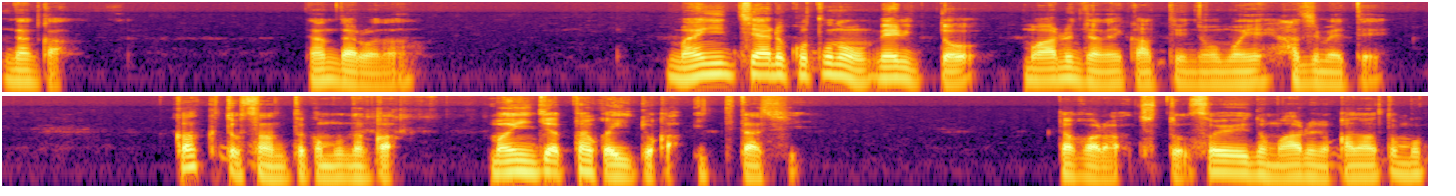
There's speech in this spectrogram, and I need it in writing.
なんか、なんだろうな。毎日やることのメリットもあるんじゃないかっていうのを思い始めて、ガクトさんとかもなんか、毎日やった方がいいとか言ってたし、だからちょっとそういうのもあるのかなと思っ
